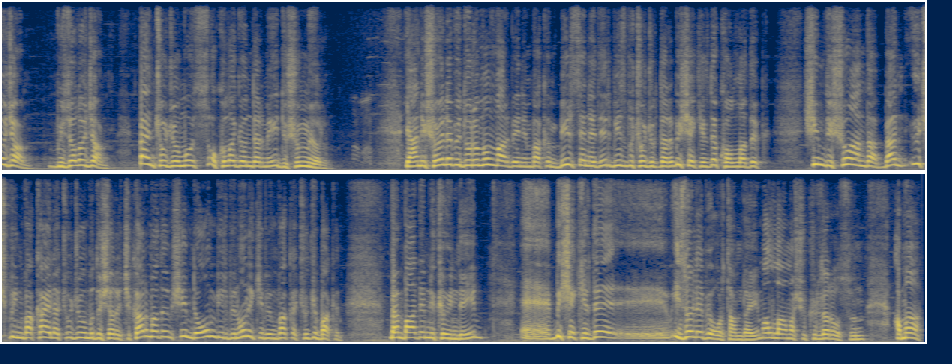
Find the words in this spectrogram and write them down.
hocam, güzel hocam. Ben çocuğumu okula göndermeyi düşünmüyorum. Yani şöyle bir durumum var benim. Bakın bir senedir biz bu çocukları bir şekilde kolladık. Şimdi şu anda ben 3000 vakayla çocuğumu dışarı çıkarmadım. Şimdi 11 bin 12 bin vaka. Çünkü bakın ben Bademli köyündeyim. Ee, bir şekilde e, izole bir ortamdayım. Allah'ıma şükürler olsun. Ama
